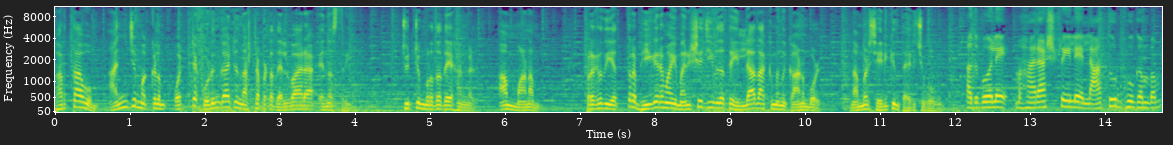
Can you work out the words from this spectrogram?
ഭർത്താവും അഞ്ചു മക്കളും ഒറ്റ കൊടുങ്കാറ്റ് നഷ്ടപ്പെട്ട ദൽവാര എന്ന സ്ത്രീ. ചുറ്റും മൃതദേഹങ്ങൾ ആ മണം. പ്രകൃതി എത്ര ഭീകരമായി മനുഷ്യജീവിതത്തെ ഇല്ലാതാക്കുമെന്ന് കാണുമ്പോൾ നമ്മൾ ശരിക്കും തരിച്ചുപോകും അതുപോലെ മഹാരാഷ്ട്രയിലെ ലാത്തൂർ ഭൂകമ്പം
